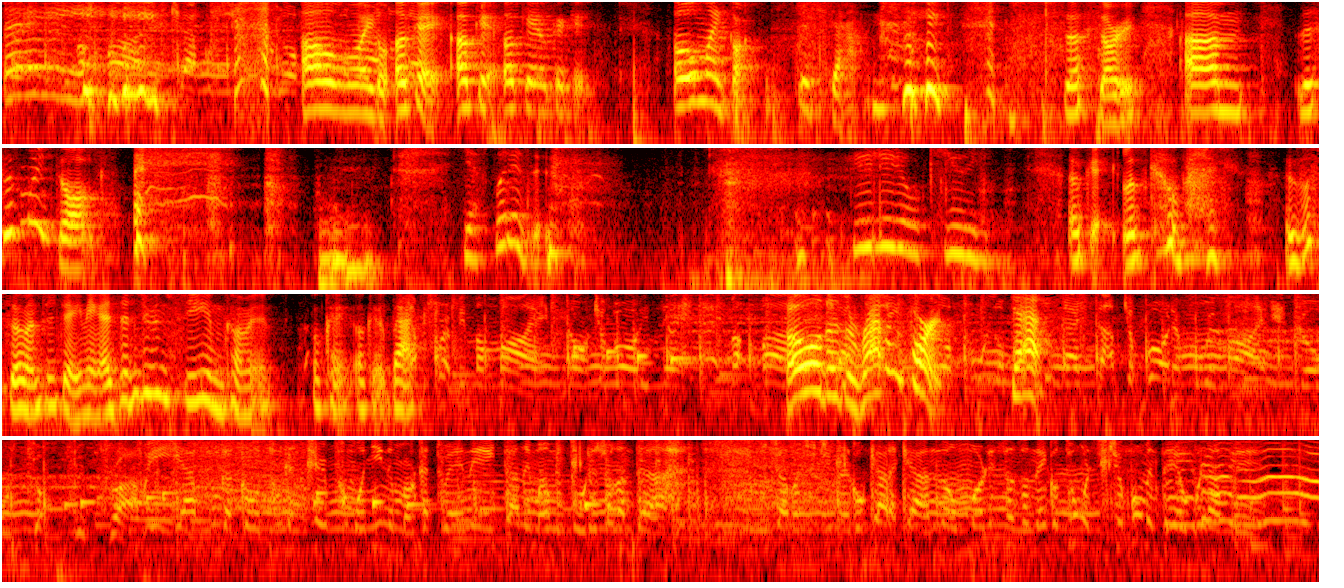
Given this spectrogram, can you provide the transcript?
Hey! oh my god. Okay, okay, okay, okay, okay. Oh my god. Sit down. so sorry. Um, this is my dog. yes, what is it? you little cutie. Okay, let's go back. This was so entertaining. I didn't even see him come in. Okay, okay, back. Oh, there's a rapping part. Yes. 바뀌어버려 아픔과 고통과 슬픔 원인은 뭘까 되네 일단의 마음이 도려져간다 붙잡아주지 말고 가라가 너무 멀리 서서 내 고통을 지켜보면 돼요 When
